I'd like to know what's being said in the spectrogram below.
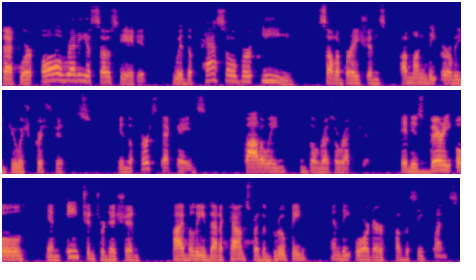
that were already associated with the Passover Eve celebrations among the early Jewish Christians in the first decades following the resurrection. It is very old and ancient tradition. I believe that accounts for the grouping and the order of the sequence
